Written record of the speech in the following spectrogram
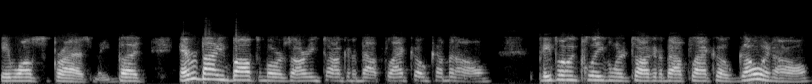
it won't surprise me. But everybody in Baltimore is already talking about Flacco coming home. People in Cleveland are talking about Flacco going home.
